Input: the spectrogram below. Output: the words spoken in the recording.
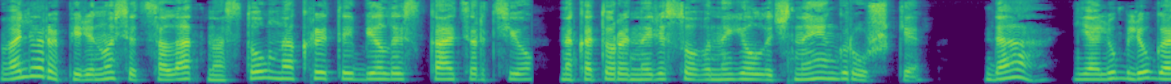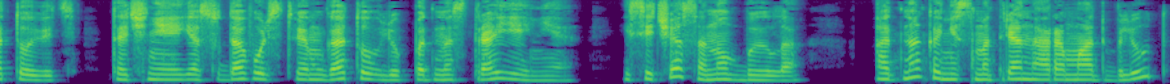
Валера переносит салат на стол, накрытый белой скатертью, на которой нарисованы елочные игрушки. «Да, я люблю готовить. Точнее, я с удовольствием готовлю под настроение. И сейчас оно было. Однако, несмотря на аромат блюд,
